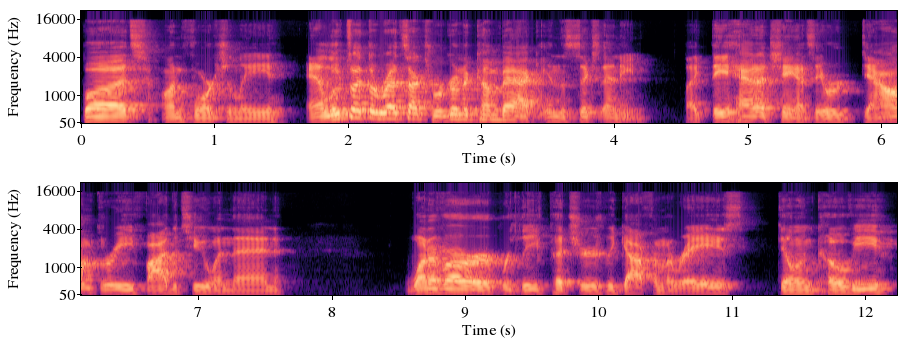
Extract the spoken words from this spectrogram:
But unfortunately, and it looked like the Red Sox were going to come back in the sixth inning. Like they had a chance. They were down three, five to two, and then one of our relief pitchers we got from the Rays, Dylan Covey,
